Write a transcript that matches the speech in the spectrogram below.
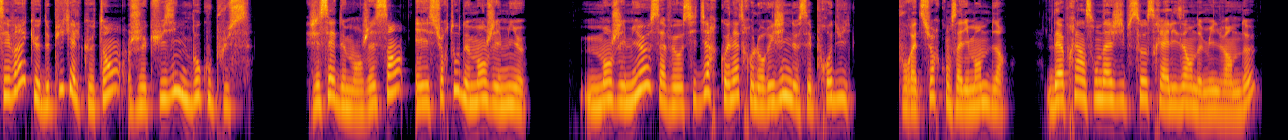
C'est vrai que depuis quelque temps, je cuisine beaucoup plus. J'essaie de manger sain et surtout de manger mieux. Manger mieux, ça veut aussi dire connaître l'origine de ses produits, pour être sûr qu'on s'alimente bien. D'après un sondage Ipsos réalisé en 2022,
